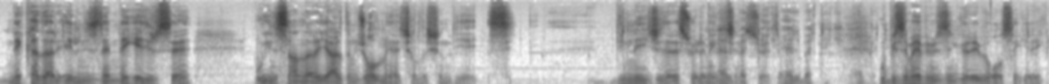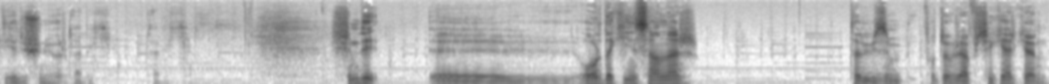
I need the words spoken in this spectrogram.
ne kadar elinizden ne gelirse bu insanlara yardımcı olmaya çalışın diye dinleyicilere söylemek elbette, için söyledim. Elbette, elbette. Bu bizim hepimizin görevi olsa gerek diye düşünüyorum. Tabii ki, tabii ki. Şimdi e, oradaki insanlar tabii bizim fotoğraf çekerken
